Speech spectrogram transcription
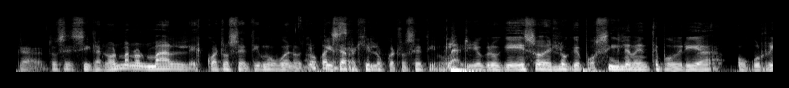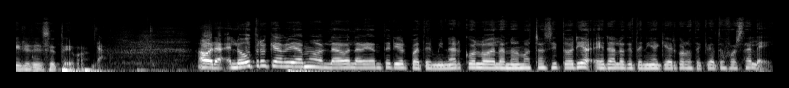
Claro, entonces si la norma normal es cuatro séptimos, bueno, que empiece a regir los cuatro séptimos. Claro. Y yo creo que eso es lo que posiblemente podría ocurrir en ese tema. Ya. Ahora, el otro que habíamos hablado la vez anterior, para terminar con lo de las normas transitorias, era lo que tenía que ver con los decretos de fuerza de ley.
